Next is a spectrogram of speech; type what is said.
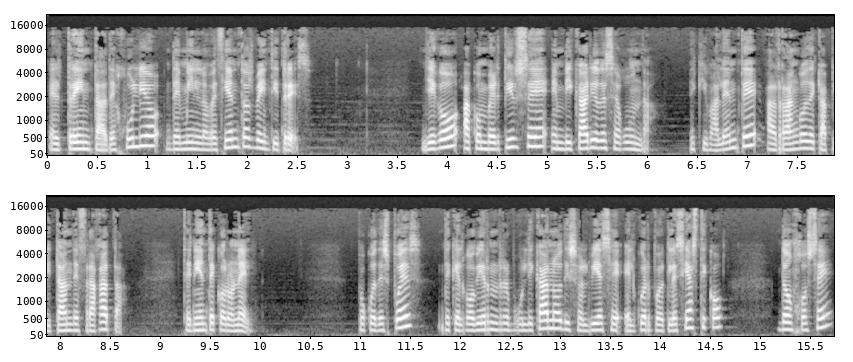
el 30 de julio de 1923. Llegó a convertirse en vicario de segunda, equivalente al rango de capitán de fragata, teniente coronel. Poco después de que el gobierno republicano disolviese el cuerpo eclesiástico, Don José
